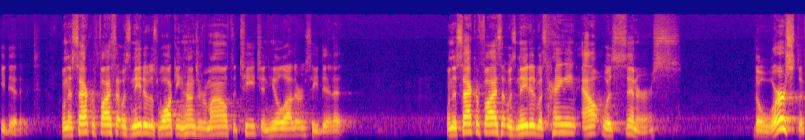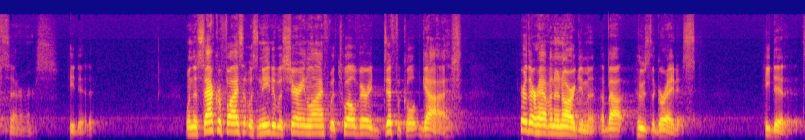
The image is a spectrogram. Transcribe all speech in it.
he did it. When the sacrifice that was needed was walking hundreds of miles to teach and heal others, he did it. When the sacrifice that was needed was hanging out with sinners, the worst of sinners, he did it. When the sacrifice that was needed was sharing life with 12 very difficult guys, here they're having an argument about who's the greatest. He did it.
